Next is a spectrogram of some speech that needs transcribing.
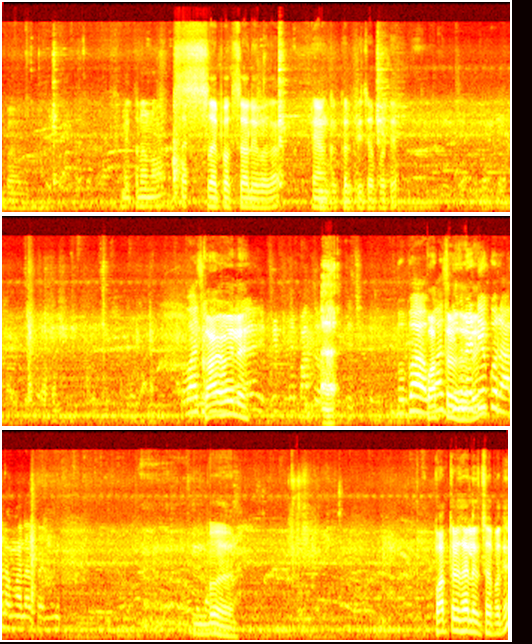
बरं. मित्रांनो स्वयंपाक चालू आहे बघा. प्रियांका करते चपात्या काय होईल? बाबा पातळ घेऊन झालंय? डेकोर आला मला तर बर. पातळ झाले चपात्या?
